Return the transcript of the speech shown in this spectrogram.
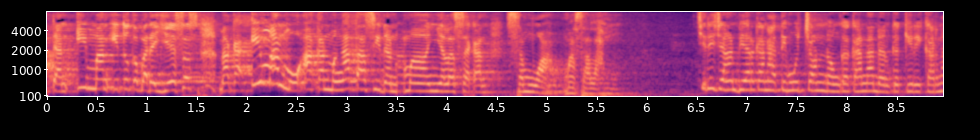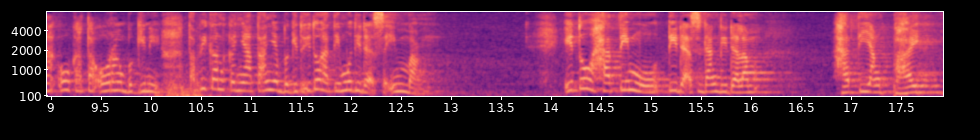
dan iman itu kepada Yesus, maka imanmu akan mengatasi dan menyelesaikan semua masalahmu. Jadi jangan biarkan hatimu condong ke kanan dan ke kiri karena oh kata orang begini, tapi kan kenyataannya begitu itu hatimu tidak seimbang. Itu hatimu tidak sedang di dalam hati yang baik.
